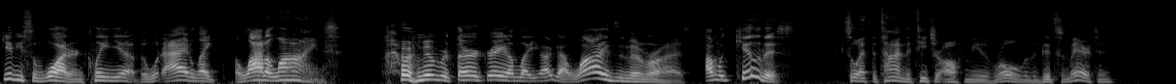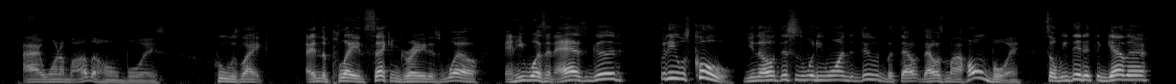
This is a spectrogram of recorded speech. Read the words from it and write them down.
give you some water and clean you up. But what I had like a lot of lines. I remember third grade, I'm like, I got lines to memorize. I'm gonna kill this. So at the time, the teacher offered me the role of the Good Samaritan. I had one of my other homeboys who was like in the play in second grade as well, and he wasn't as good, but he was cool. You know, this is what he wanted to do, but that, that was my homeboy. So we did it together.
